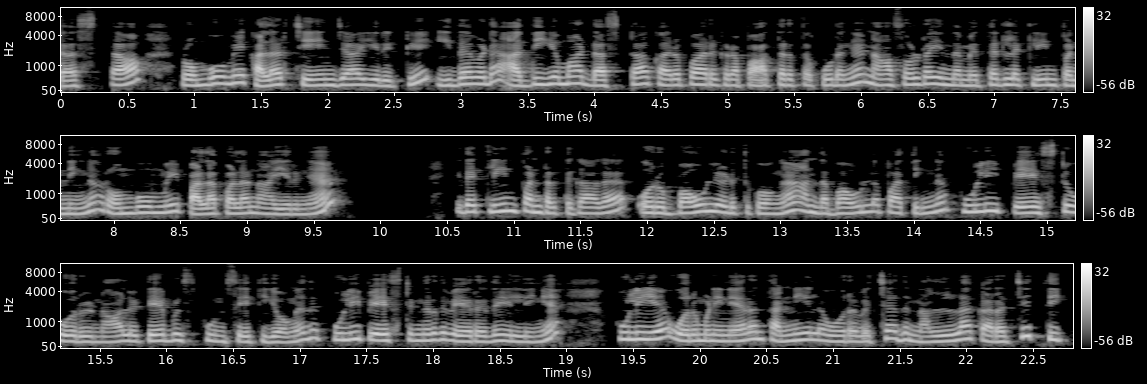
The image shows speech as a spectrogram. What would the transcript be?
டஸ்ட்டாக ரொம்பவுமே கலர் சேஞ்சாக இருக்குது இதை விட அதிகமாக டஸ்ட்டாக கருப்பாக இருக்கிற பாத்திரத்தை கூடங்க நான் சொல்கிற இந்த மெத்தடில் க்ளீன் பண்ணிங்கன்னா ரொம்பவுமே பல பலன் ஆயிருங்க. இதை க்ளீன் பண்ணுறதுக்காக ஒரு பவுல் எடுத்துக்கோங்க. அந்த பவுலில் பார்த்தீங்கன்னா புளி பேஸ்ட்டு ஒரு நாலு டேபிள் ஸ்பூன் சேர்த்திக்கோங்க. இந்த புளி பேஸ்ட்டுங்கிறது வேறு எதுவும் இல்லைங்க. புளியை ஒரு மணி நேரம் தண்ணியில் ஊற வச்சு அது நல்லா கரைச்சி திக்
